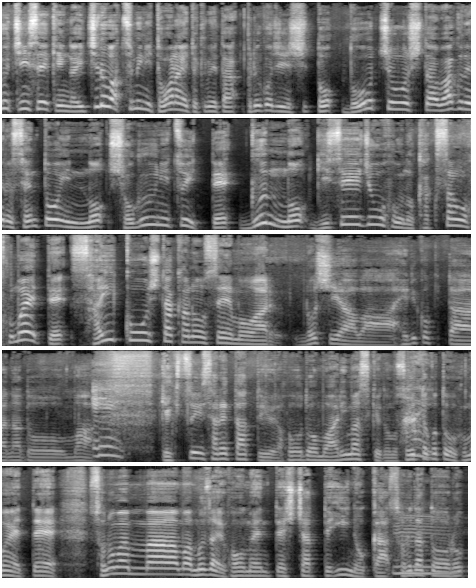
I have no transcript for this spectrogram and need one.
プーチン政権が一度は罪に問わないと決めたプリゴジン氏と同調したワグネル戦闘員の処遇について軍の犠牲情報の拡散を踏まえて再考した可能性もある。ロシアはヘリコプターなど、まあ、えー、撃墜されたというような報道もありますけどもそういったことを踏まえて、はい、そのまんま、まあ、無罪放免ってしちゃっていいのかそれだと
